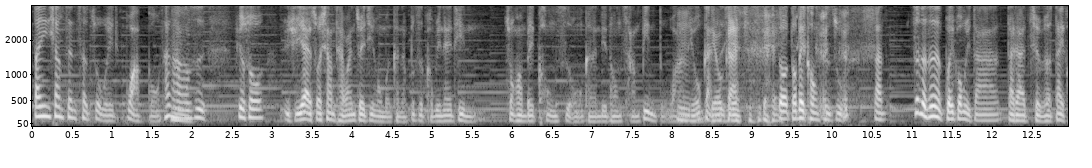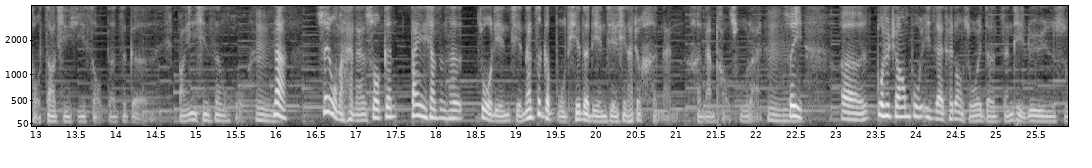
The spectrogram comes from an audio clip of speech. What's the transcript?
单一项政策作为挂钩。它常常是，比如说，与其来说，像台湾最近，我们可能不止 COVID-19 状况被控制，我们可能连同肠病毒啊、流感这些 都都被控制住。那这个真的归功于大家，大家就比如说戴口罩、勤洗手的这个防疫新生活。嗯，那。所以我们很难说跟单一项政策做连接，那这个补贴的连接性它就很难很难跑出来。嗯，所以呃，过去交通部一直在推动所谓的整体绿运输，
